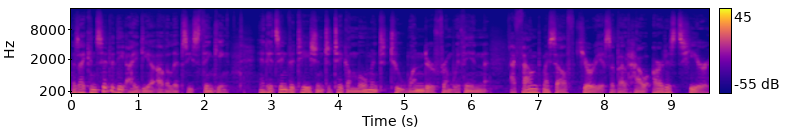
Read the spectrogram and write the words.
As I considered the idea of ellipses thinking and its invitation to take a moment to wonder from within, I found myself curious about how artists here,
